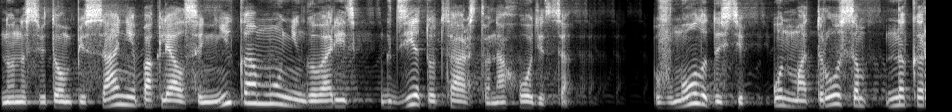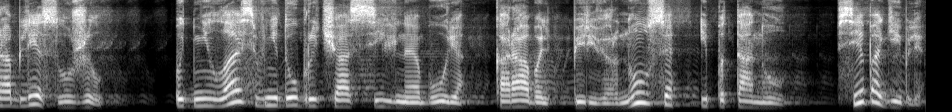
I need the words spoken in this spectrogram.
но на Святом Писании поклялся никому не говорить, где то царство находится. В молодости он матросом на корабле служил. Поднялась в недобрый час сильная буря, корабль перевернулся и потонул. Все погибли,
